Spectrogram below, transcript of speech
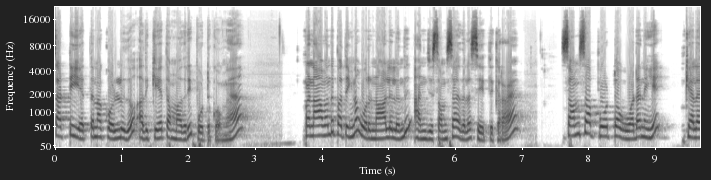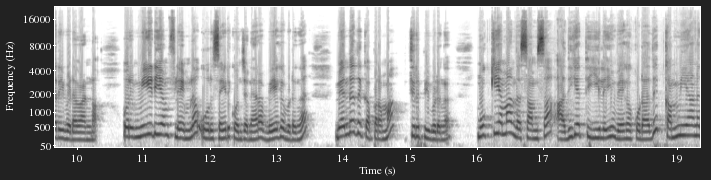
சட்டி எத்தனை கொள்ளுதோ அதுக்கேற்ற மாதிரி போட்டுக்கோங்க. இப்போ நான் வந்து பார்த்தீங்கன்னா ஒரு நாலுலேருந்து அஞ்சு சம்சா இதில் சேர்த்துக்கிறேன். சம்சா போட்ட உடனேயே கிளறி விட வேண்டாம். ஒரு மீடியம் ஃப்ளேமில் ஒரு சைடு கொஞ்சம் நேரம் வேக விடுங்க. வெந்ததுக்கு அப்புறமா திருப்பி விடுங்க. முக்கியமாக அந்த சம்சா அதிக தீயிலையும் வேகக்கூடாது கம்மியான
